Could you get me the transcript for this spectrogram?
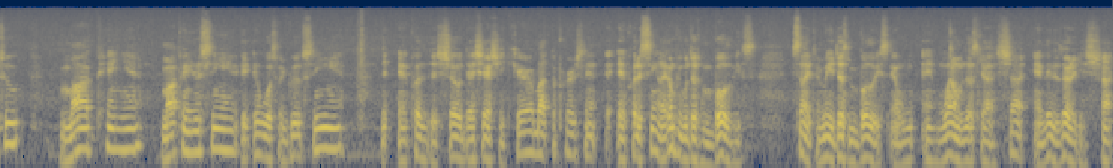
YouTube, my opinion, my opinion, this scene, it, it was a good scene. And for the show that she actually care about the person, and for the scene, like them people just bullies. Sound like to me, just bullies, and and one of them just got shot, and they deserve to get shot,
